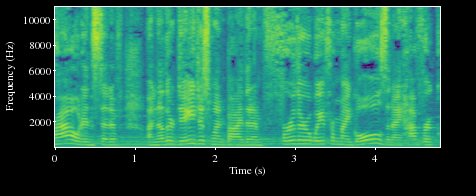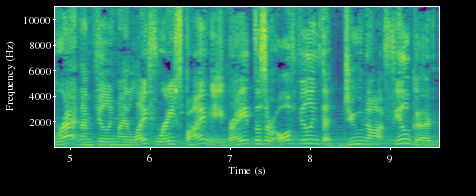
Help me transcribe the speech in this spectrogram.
proud instead of another day just went by that I'm further away from my goals and I have regret and I'm feeling my life race by me, right? Those are all feelings that do not feel good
